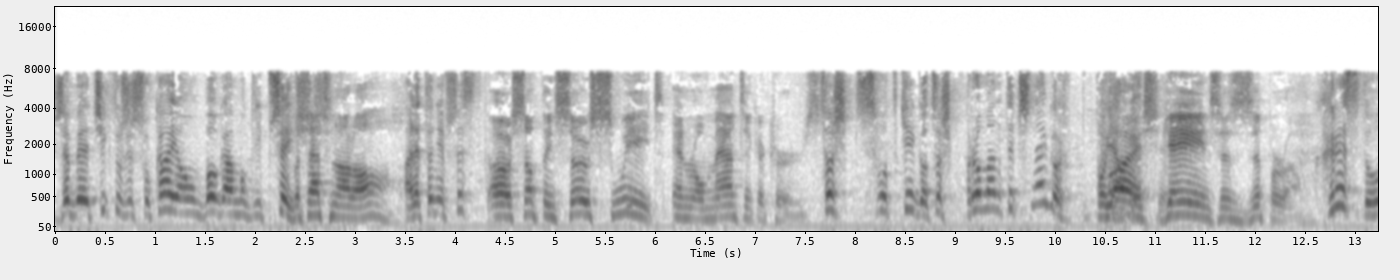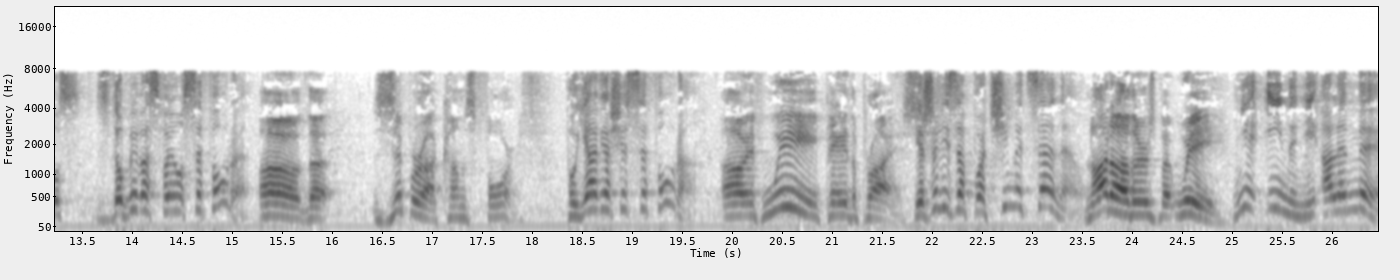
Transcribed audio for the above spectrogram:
Żeby ci, którzy szukają Boga, mogli But przyjść. that's not all. Ale to nie wszystko. Oh, something so sweet and romantic occurs. Coś słodkiego, coś romantycznego pojawia Christ się. gains his. Chrystus zdobywa swoją seforę. Oh, the zippora comes forth. Pojawia się sefora. Oh, if we pay the price, Jeżeli zapłacimy cenę, not others, but we, nie inni, ale my,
